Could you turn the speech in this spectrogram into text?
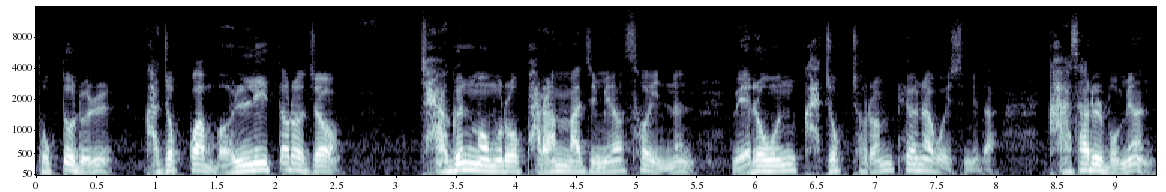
독도를 가족과 멀리 떨어져 작은 몸으로 바람 맞으며 서 있는 외로운 가족처럼 표현하고 있습니다. 가사를 보면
